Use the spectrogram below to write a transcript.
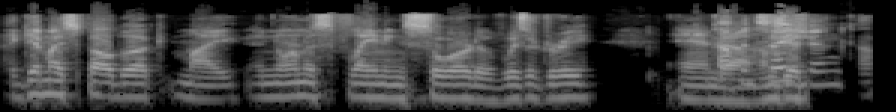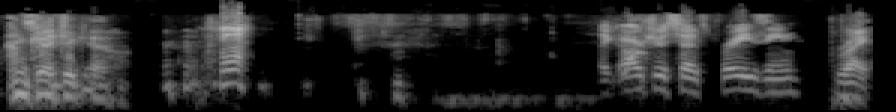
I give my spell book, my enormous flaming sword of wizardry, and uh, I'm Compensation, good. I'm good to go. Like Archer says, phrasing. Right.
